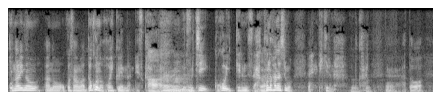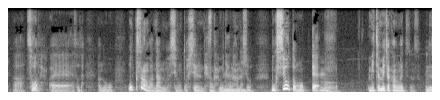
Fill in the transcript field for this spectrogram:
隣のあのお子さんはどこの保育園なんですか？うちここ行ってるんです。あ、この話もえできるなとか、うん。あとあそうだ、えーそうだ。あの奥さんは何の仕事をしてるんですか？みたいな話を僕しようと思って、めちゃめちゃ考えてたんですよ。で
